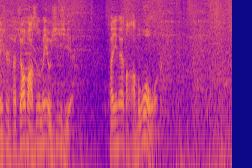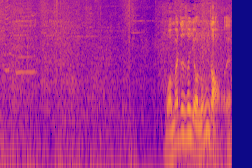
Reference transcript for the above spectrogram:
没事，他小法师没有吸血，他应该打不过我们。我们这是有龙爪的，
